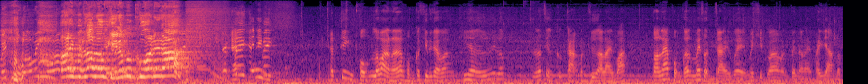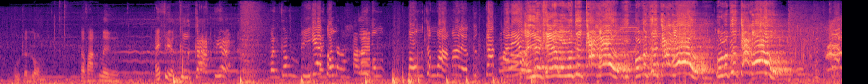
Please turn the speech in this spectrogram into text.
ไม่กลัวไม่กลัวเฮ้ยมึงเล่าเรื่องผีแล้วมึงกลัวด้วยนะ แอคติ้งแอคติ้งผมระหว่างนั้นผมก็คิดในใจว่าเฮียเอ้ยแล้วแล้วเสียงกึกกักมันคืออะไรวะตอนแรกผมก็ไม่สนใจเว้ยไม่คิดว่ามันเป็นอะไรพยายามแบบหูทนลม สักพักหนึ่งไอเสียงกึกกักเนี่ย มันก็เฮียตรงตรงตรงจังหวะมากเลยกึกกักมาแล้วไอ้เหี้ยเคมันมันคือกักแล้ว มันมันคือกักแล้วมันมันคือกักแล้วกึกกัก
